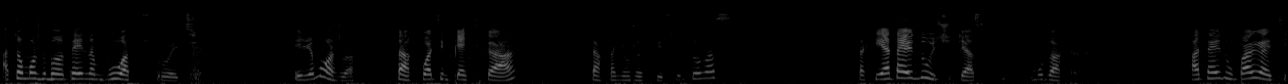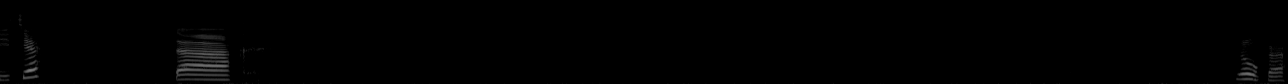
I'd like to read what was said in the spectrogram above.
А то можно было Тейном Булат устроить. Или можно. Так, платим 5к. Так, они уже списываются у нас. Так, я отойду сейчас, мудак. Отойду, погодите. Так. Ну-ка.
